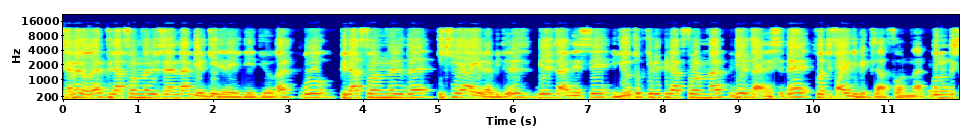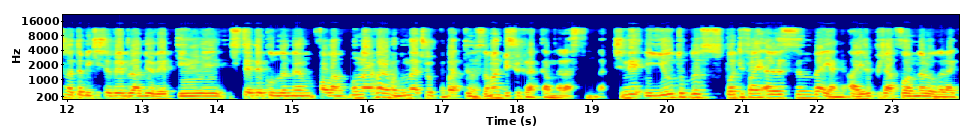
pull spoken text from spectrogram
temel olarak platformlar üzerinden bir gelir elde ediyorlar. Bu platformları da ikiye ayırabiliriz. Bir tanesi YouTube gibi platformlar, bir tanesi de Spotify gibi platformlar. Bunun dışında tabii ki işte web radyo, web TV, sitede kullanım falan bunlar var ama bunlar çok baktığınız zaman düşük rakamlar aslında. Şimdi YouTube'la Spotify arasında yani ayrı platformlar olarak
